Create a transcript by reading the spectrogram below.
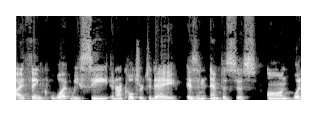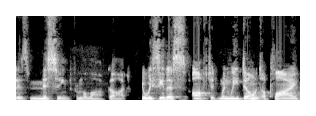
I think what we see in our culture today is an emphasis on what is missing from the law of God. And we see this often. When we don't apply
